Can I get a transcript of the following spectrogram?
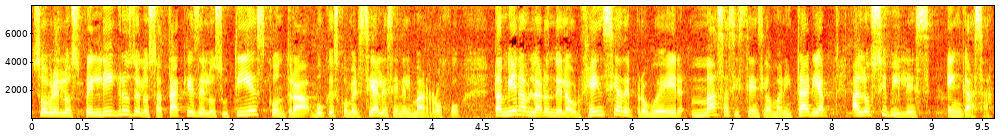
sobre los peligros de los ataques de los hutíes contra buques comerciales en el Mar Rojo. También hablaron de la urgencia de proveer más asistencia humanitaria a los civiles en Gaza.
